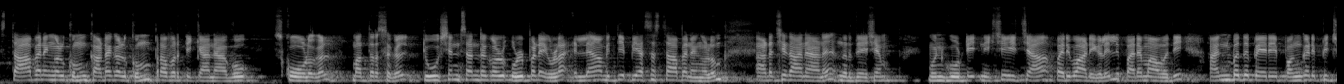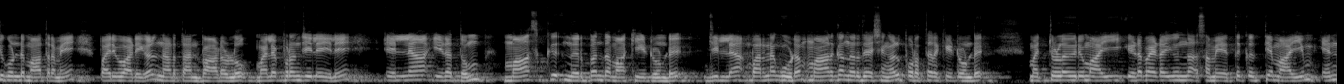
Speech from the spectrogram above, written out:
സ്ഥാപനങ്ങൾക്കും കടകൾക്കും പ്രവർത്തിക്കാനാകൂ. സ്കൂളുകൾ മദ്രസകൾ ട്യൂഷൻ സെന്ററുകൾ ഉൾപ്പെടെയുള്ള എല്ലാ വിദ്യാഭ്യാസ സ്ഥാപനങ്ങളും അടച്ചിടാനാണ് നിർദ്ദേശം. മുൻകൂട്ടി നിശ്ചയിച്ച പരിപാടികളിൽ പരമാവധി അൻപത് പേരെ പങ്കെടുപ്പിച്ചുകൊണ്ട് മാത്രമേ പരിപാടികൾ നടത്താൻ പാടുള്ളൂ. മലപ്പുറം ജില്ലയിലെ എല്ലാ ഇടത്തും മാസ്ക് നിർബന്ധമാക്കിയിട്ടുണ്ട്. ജില്ലാ ഭരണകൂടം മാർഗനിർദ്ദേശങ്ങൾ പുറത്തിറക്കിയിട്ടുണ്ട്. മറ്റുള്ളവരുമായി ഇടപെടയുന്ന സമയത്ത് കൃത്യമായും എൻ.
